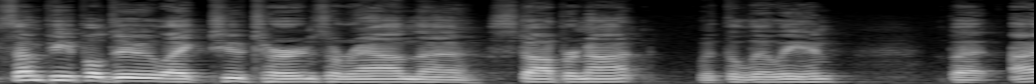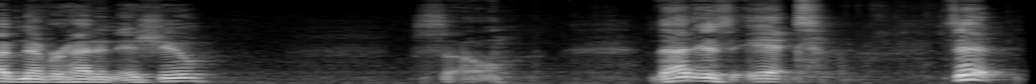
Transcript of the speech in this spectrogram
Some people do like two turns around the stopper knot with the Lillian, but I've never had an issue. So that is it. That's it.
